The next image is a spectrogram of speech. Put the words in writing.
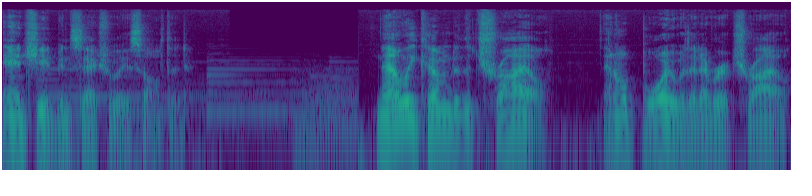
and she had been sexually assaulted. Now we come to the trial, and oh boy, was it ever a trial.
